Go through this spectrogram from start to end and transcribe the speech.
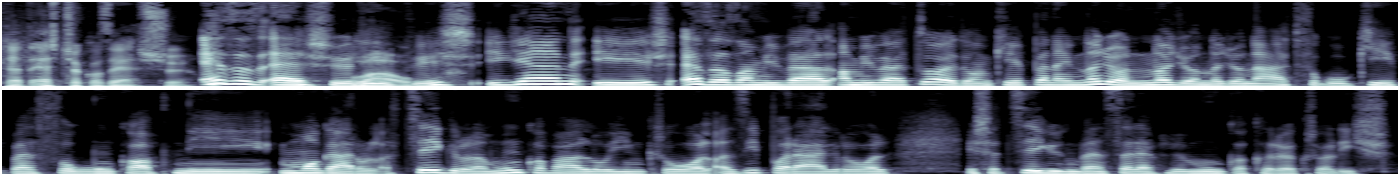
Tehát ez csak az első. Ez az első wow. lépés, igen, és ez az, amivel, amivel tulajdonképpen egy nagyon-nagyon-nagyon átfogó képet fogunk kapni magáról a cégről, a munkavállalóinkról, az iparágról, és a cégünkben szereplő munkakörökről is.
